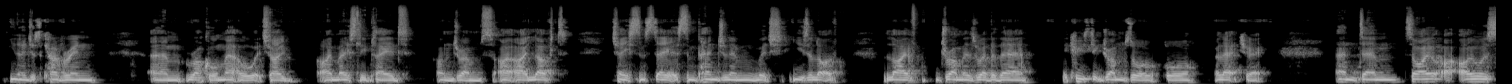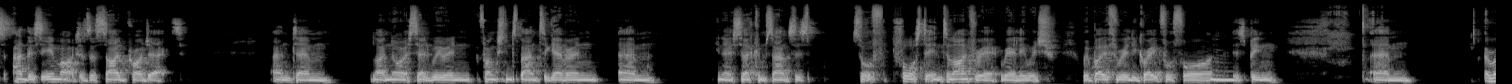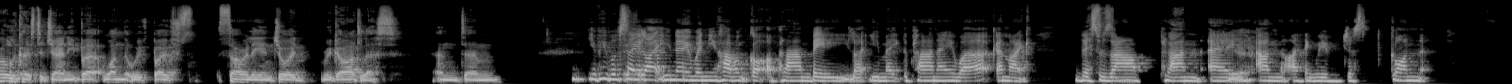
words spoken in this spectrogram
you know just covering um, rock or metal, which I I mostly played on drums. I, I loved Chase and Status and Pendulum, which use a lot of live drummers, whether they're acoustic drums or, or electric. And um, so I, I always had this earmarked as a side project. And um, like Nora said, we were in Functions Band together, and um, you know circumstances sort of forced it into life, really, which we're both really grateful for. Mm. It's been um, a roller coaster journey, but one that we've both thoroughly enjoyed, regardless. And um, yeah, people say yeah. like you know when you haven't got a plan B, like you make the plan A work, and like this was our plan A, yeah. and I think we've just gone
